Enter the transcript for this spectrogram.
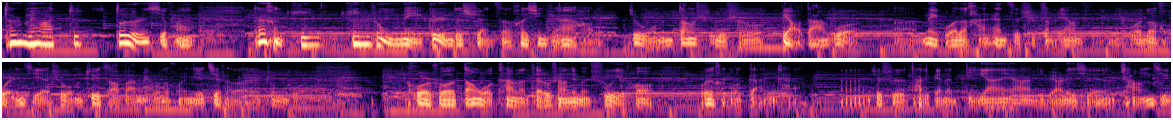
他说没有啊，就。都有人喜欢，他是很尊尊重每个人的选择和兴趣爱好的。就是我们当时的时候表达过，美国的寒山寺是怎么样子？美国的火人节是我们最早把美国的火人节介绍到了中国。或者说，当我看了在路上那本书以后，我有很多感慨，嗯，就是它里边的迪安呀，里边的一些场景，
